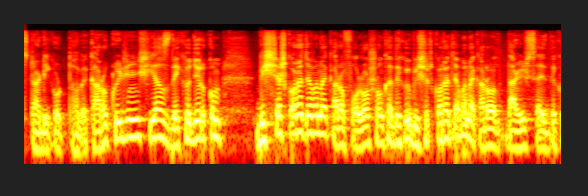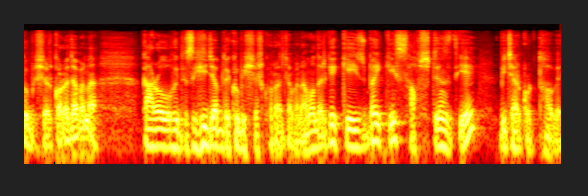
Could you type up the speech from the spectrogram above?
স্টাডি করতে হবে। কারও ক্রিডেন্সিয়ালস দেখেও যেরকম বিশ্বাস করা যাবে না, কারও ফলোয়ার সংখ্যা দেখেও বিশ্বাস করা যাবে না, কারও দাড়ির সাইজ দেখেও বিশ্বাস করা যাবে না, কারও হইতেছে হিজাব দেখেও বিশ্বাস করা যাবে না। আমাদেরকে কেস বাই কেস সাবস্টেন্স দিয়ে বিচার করতে হবে।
